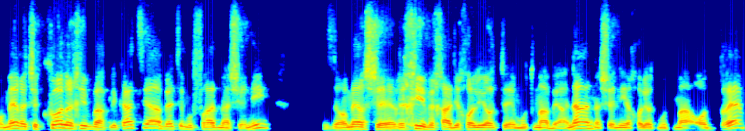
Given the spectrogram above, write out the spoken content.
אומרת שכל רכיב באפליקציה בעצם מופרד מהשני. זה אומר שרכיב אחד יכול להיות מוטמע בענן, השני יכול להיות מוטמע on-prem,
